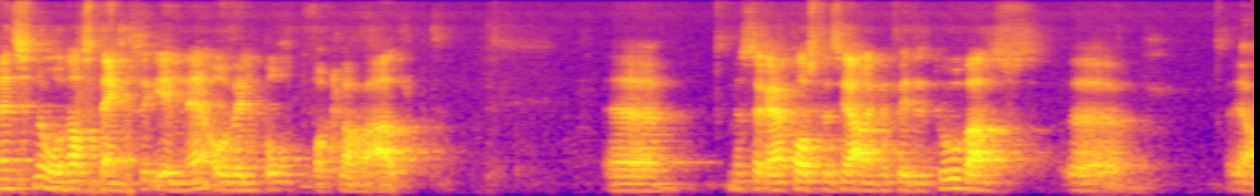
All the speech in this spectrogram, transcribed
mens noen har stengt seg inne og vil bortforklare alt. Uh, vi ser i Apostelens gjerning kapittel 2, vers uh, ja,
